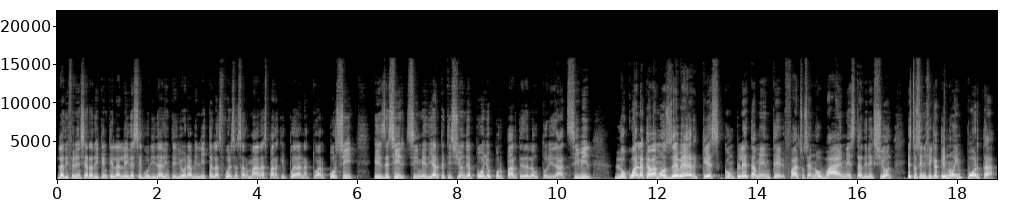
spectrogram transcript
la diferencia radica en que la Ley de Seguridad Interior habilita a las Fuerzas Armadas para que puedan actuar por sí, es decir, sin mediar petición de apoyo por parte de la autoridad civil lo cual acabamos de ver que es completamente falso, o sea, no va en esta dirección. Esto significa que no importa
